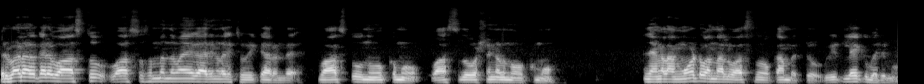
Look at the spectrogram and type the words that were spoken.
ഒരുപാട് ആൾക്കാർ വാസ്തു വാസ്തു സംബന്ധമായ കാര്യങ്ങളൊക്കെ ചോദിക്കാറുണ്ട്. വാസ്തു നോക്കുമോ? വാസ്തു ദോഷങ്ങൾ നോക്കുമോ? ഞങ്ങൾ അങ്ങോട്ട് വന്നാൽ വാസ്തു നോക്കാൻ പറ്റുമോ? വീട്ടിലേക്ക് വരുമോ?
